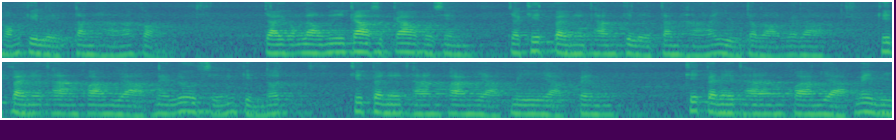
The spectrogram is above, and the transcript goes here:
ของกิเลสตัณหาก่อน ใจของเรานี่ 99%จะคิดไปในทางกิเลสตัณหาอยู่ตลอดเวลา คิดไปในทางความอยากในรูปเสียงกลิ่นรสคิดไปในทางความอยากมีอยากเป็น คิดไปในทางความอยากไม่มี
